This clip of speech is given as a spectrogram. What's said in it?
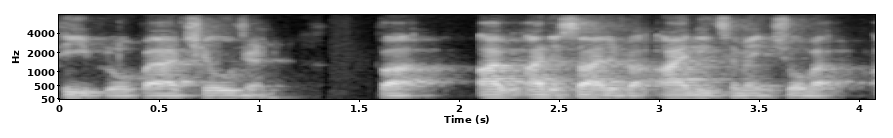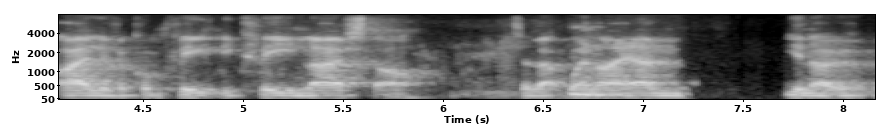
people or bad children, but I, I, decided that I need to make sure that I live a completely clean lifestyle so that when mm. I am, you know,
